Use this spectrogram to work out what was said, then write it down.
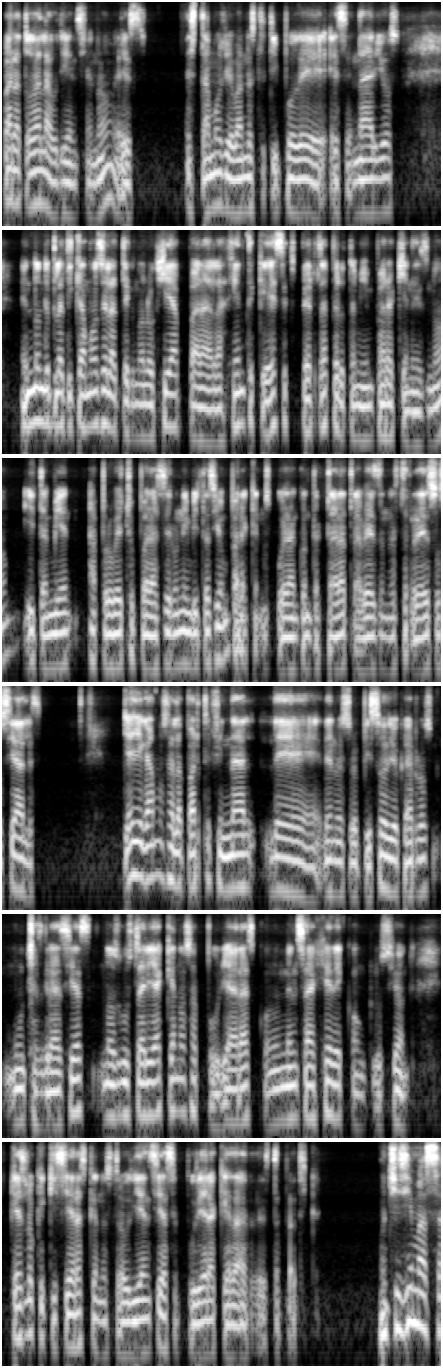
para toda la audiencia, ¿no? Es estamos llevando este tipo de escenarios en donde platicamos de la tecnología para la gente que es experta, pero también para quienes no. Y también aprovecho para hacer una invitación para que nos puedan contactar a través de nuestras redes sociales. Ya llegamos a la parte final de, nuestro episodio, Carlos. Muchas gracias. Nos gustaría que nos apoyaras con un mensaje de conclusión. ¿Qué es lo que quisieras que nuestra audiencia se pudiera quedar de esta plática? Muchísimas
